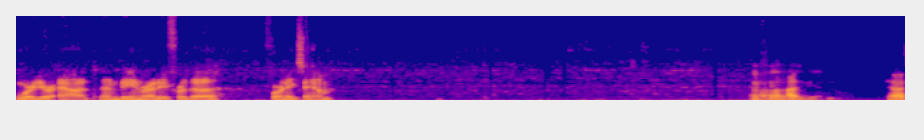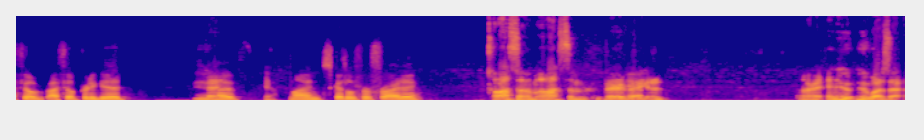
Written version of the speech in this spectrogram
where you're at and being ready for the for an exam? I feel Uh, I- Yeah, I feel I feel pretty good. Yeah. I have Yeah. mine scheduled for Friday. Awesome, awesome, very very good. All right, and who who was that?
